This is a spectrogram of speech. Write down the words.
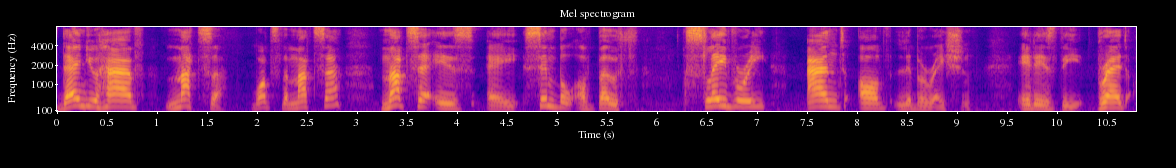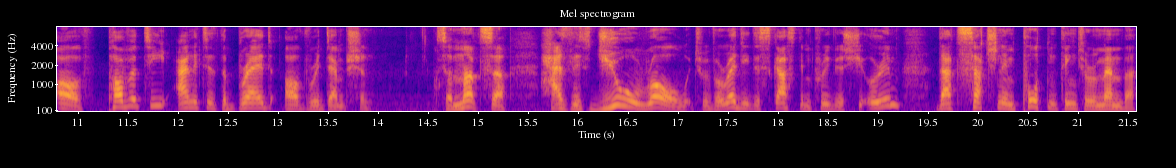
Then you have matzah. What's the matzah? Matzah is a symbol of both slavery and of liberation. It is the bread of poverty and it is the bread of redemption. So matzah has this dual role, which we've already discussed in previous shiurim. That's such an important thing to remember.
